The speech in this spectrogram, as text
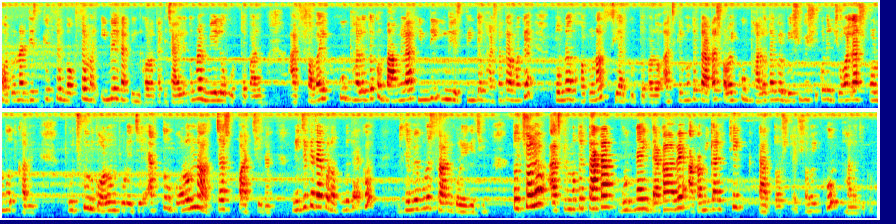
ঘটনার ডিসক্রিপশন বক্সে আমার ইমেলটা পিন করা থাকে। চাইলে তোমরা মেলও করতে পারো। আর সবাই খুব ভালো থেকো। বাংলা, হিন্দি, ইংলিশ তিনটে ভাষাতে আমাকে তোমরা ঘটনা শেয়ার করতে পারো। আজকের মতো টাটা। সবাই খুব ভালো থাকবে। বেশি বেশি করে জল আর শরবত খাবে। প্রচুর গরম পড়েছে। এত গরম না জাস্ট পাচ্ছি না। নিজেকে দেখো না, পুরো দেখো, ঘেমে পুরো স্নান করে গেছি। তো চলো, আজকের মতো টাটা। গুড নাইট। দেখা হবে আগামীকাল ঠিক রাত দশটায়। সবাই খুব ভালো থেকো।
